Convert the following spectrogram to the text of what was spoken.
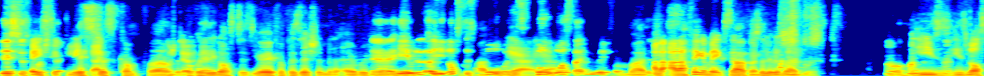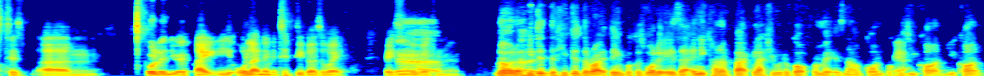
This just basically, This like, just confirmed pushed it it because he lost his UEFA position and everything. Yeah, he he lost his Mad- pool. His yeah, pool yeah. was that UEFA. Mad- and, and I think it makes sense for him because like. Oh, 100%. he's he's lost his um pool in UEFA. like he, all that negativity goes away basically away from him. No, no, he did the he did the right thing because what it is that any kind of backlash you would have got from it is now gone because Yeah. you can't you can't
